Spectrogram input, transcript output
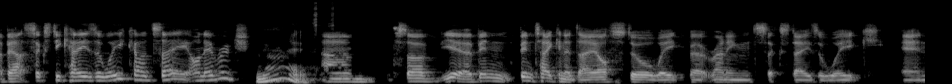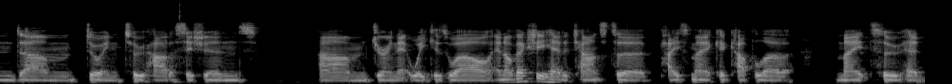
about 60 k's a week i'd say on average nice um, so I've, yeah i've been been taking a day off still a week but running six days a week and um, doing two harder sessions um, during that week as well. And I've actually had a chance to pacemake a couple of mates who had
